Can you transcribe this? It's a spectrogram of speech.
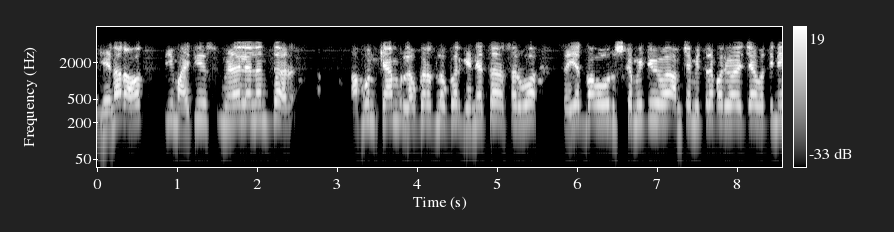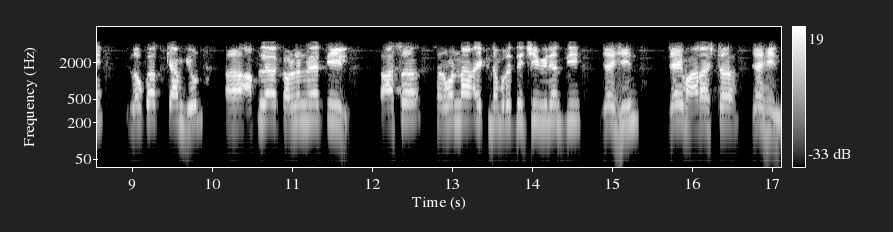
घेणार आहोत ती माहिती मिळाल्यानंतर आपण कॅम्प लवकरात लवकर घेण्याचं सर्व सय्यद बाबा उर्स कमिटी व आमच्या मित्रपरिवाराच्या वतीने लवकरात कॅम्प घेऊन आपल्याला कळवण्यात येईल. असं सर्वांना एक नम्रतेची विनंती. जय हिंद जय महाराष्ट्र जय हिंद.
